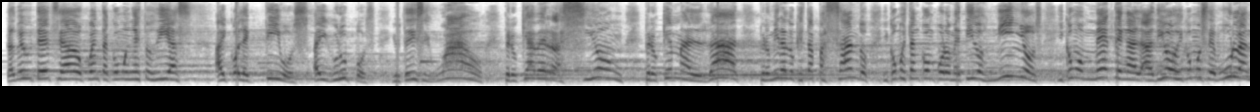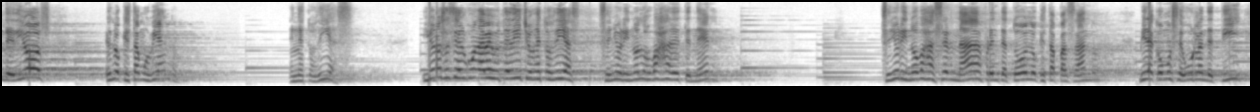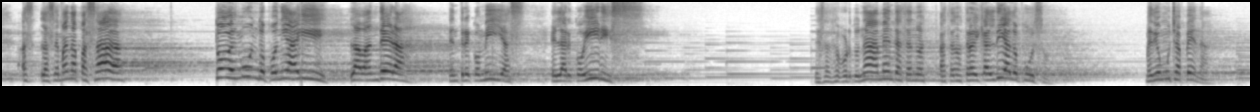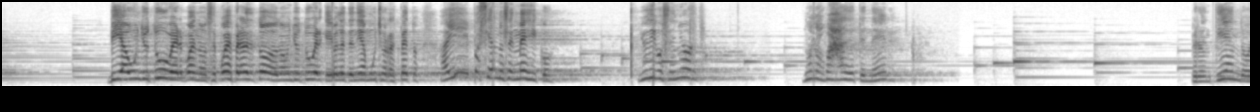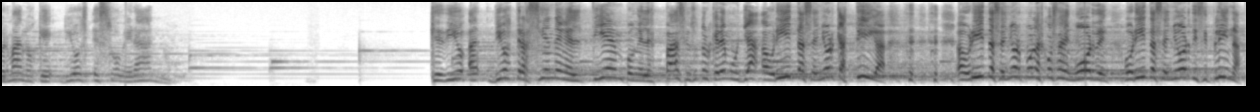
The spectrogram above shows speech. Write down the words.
Tal vez usted se ha dado cuenta cómo en estos días hay colectivos, hay grupos, y usted dice, wow, pero qué aberración, pero qué maldad, pero mira lo que está pasando, y cómo están comprometidos niños, y cómo meten a, a Dios, y cómo se burlan de Dios. Es lo que estamos viendo en estos días. Y yo no sé si alguna vez usted ha dicho en estos días, Señor, ¿y no los vas a detener? Señor, ¿y no vas a hacer nada frente a todo lo que está pasando? Mira cómo se burlan de ti. La semana pasada, todo el mundo ponía ahí la bandera, entre comillas, el arco iris. Desafortunadamente, hasta, hasta nuestra alcaldía lo puso. Me dio mucha pena. Vi a un youtuber, bueno, se puede esperar de todo, ¿no? Un youtuber que yo le tenía mucho respeto, ahí paseándose en México. Yo digo, Señor, no lo vas a detener. Pero entiendo, hermanos, que Dios es soberano. Que Dios, ah, Dios trasciende en el tiempo, en el espacio. Nosotros queremos ya, ahorita, Señor, castiga. ahorita, Señor, pon las cosas en orden. Ahorita, Señor, disciplina.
